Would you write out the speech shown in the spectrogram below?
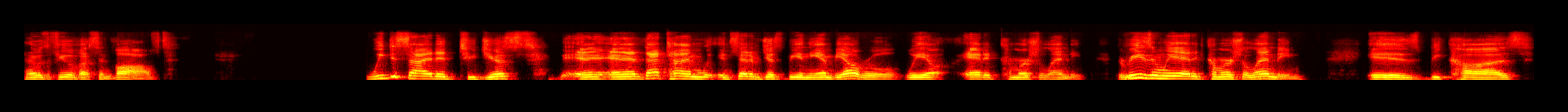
there was a few of us involved. We decided to just, and, and at that time, instead of just being the MBL rule, we added commercial lending. The reason we added commercial lending is because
